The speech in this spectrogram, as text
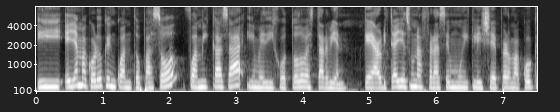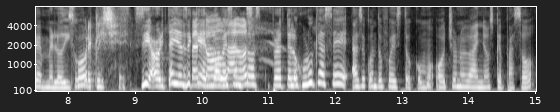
y ella me acuerdo que en cuanto pasó, fue a mi casa y me dijo, todo va a estar bien. Que ahorita ya es una frase muy cliché, pero me acuerdo que me lo dijo. Súper cliché. Sí, ahorita ya sé que lo ves en todos. Pero te lo juro que hace, ¿hace cuánto fue esto? Como ocho o nueve años que pasó.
